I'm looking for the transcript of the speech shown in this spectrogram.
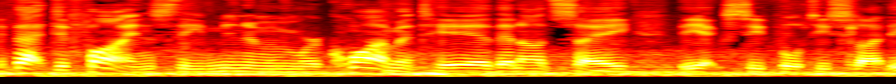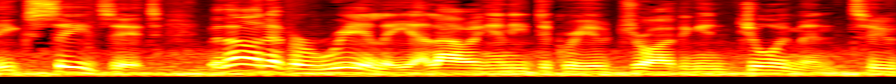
If that defines the minimum requirement here, then I'd say the XC40 slightly exceeds it, without ever really allowing any degree of driving enjoyment to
